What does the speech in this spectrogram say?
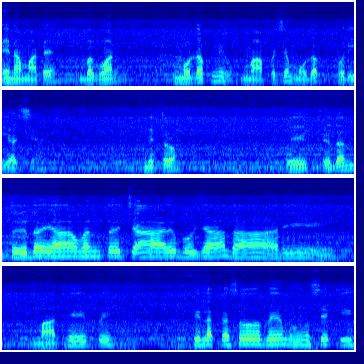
એના માટે ભગવાન મોદકની ઉપમા આપે છે, મોદક પ્રિય છે. મિત્રો એક દંત દયાવંત ચાર ભુજાધારી, માથે પે તિલક શોભે મૂસ કી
